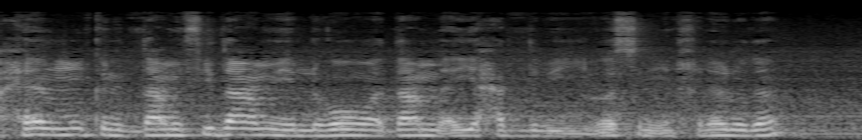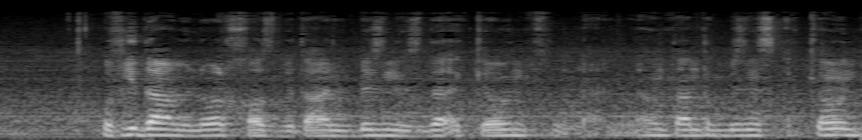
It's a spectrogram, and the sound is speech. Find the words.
أحيانا ممكن الدعم في دعم اللي هو دعم أي حد بيراسل من خلاله ده. وفي دعم اللي هو الخاص بتاع ال business ده account يعني لو أنت عندك business account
